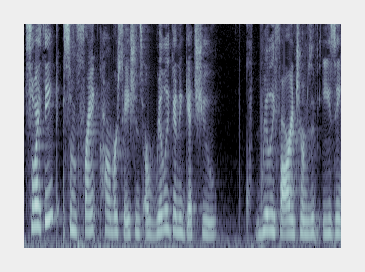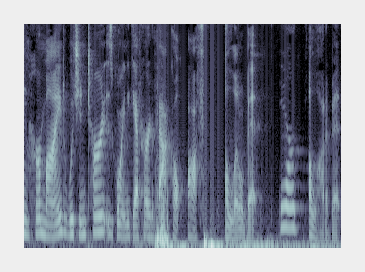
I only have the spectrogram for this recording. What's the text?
so i think some frank conversations are really going to get you really far in terms of easing her mind which in turn is going to get her to back off a little bit or a lot of it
